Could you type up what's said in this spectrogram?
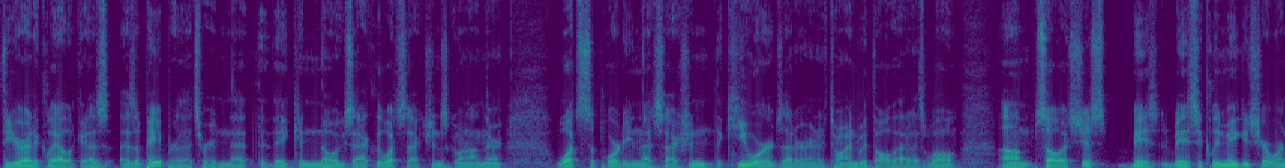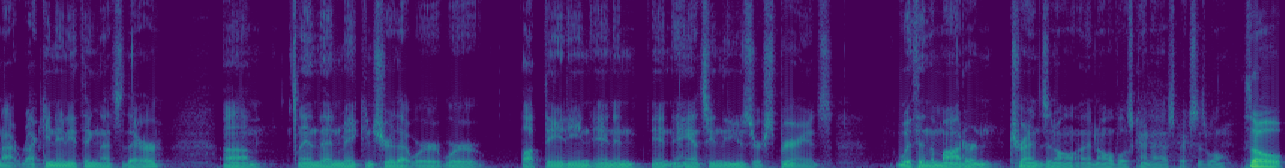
theoretically I look at it as, as a paper that's written that, that they can know exactly what section is going on there, what's supporting that section, the keywords that are intertwined with all that as well. Um, so it's just bas- basically making sure we're not wrecking anything that's there, um, and then making sure that we're we're updating and en- enhancing the user experience within the modern trends and all and all those kind of aspects as well. So,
